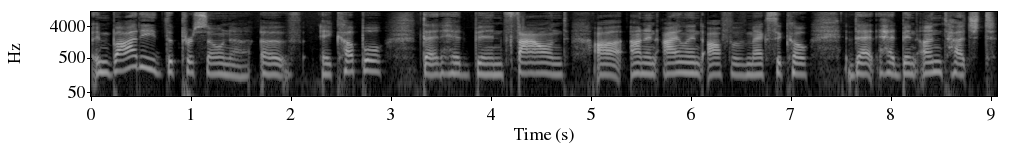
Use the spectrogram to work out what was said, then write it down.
embodied the persona of a couple that had been found uh, on an island off of Mexico that had been untouched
